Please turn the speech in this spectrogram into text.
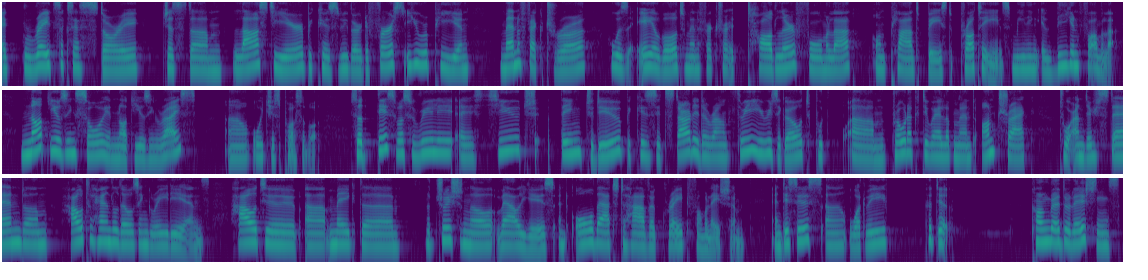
a great success story just um, last year because we were the first European manufacturer who was able to manufacture a toddler formula on plant based proteins, meaning a vegan formula, not using soy and not using rice, uh, which is possible. So, this was really a huge thing to do because it started around three years ago to put um, product development on track to understand um, how to handle those ingredients, how to uh, make the nutritional values, and all that to have a great formulation. And this is uh, what we could do. Congratulations!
